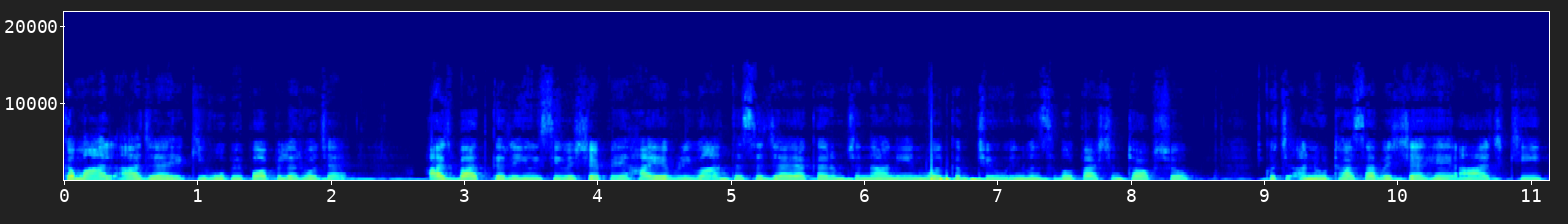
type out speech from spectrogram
कमाल आ जाए कि वो भी पॉपुलर हो जाए? आज बात कर रही हूँ इसी विषय पे। Hi everyone this is Jaya Karamchandani and welcome to invincible passion talk show कुछ अनूठा सा विषय है आज की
